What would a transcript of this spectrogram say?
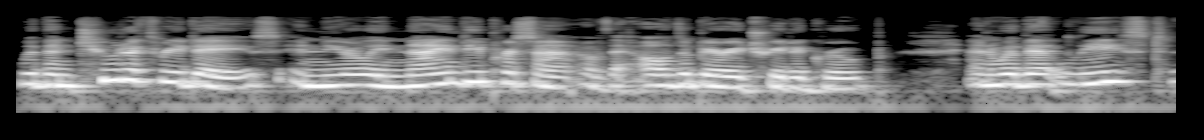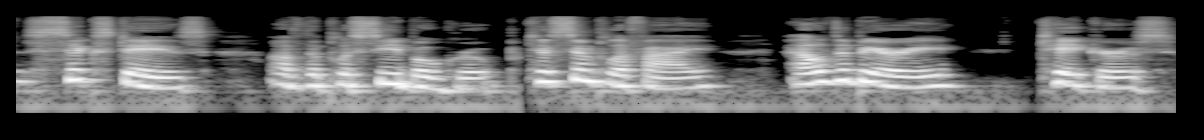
within two to three days in nearly 90% of the elderberry treated group, and with at least six days of the placebo group. To simplify, elderberry takers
